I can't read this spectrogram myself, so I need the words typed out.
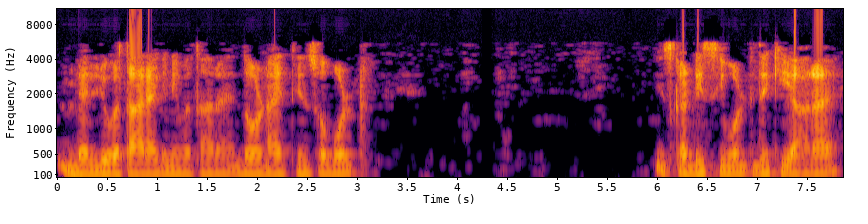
वैल्यू बता रहा है कि नहीं बता रहा है, दो ढाई तीन सौ वोल्ट इसका डीसी वोल्ट देखिए आ रहा है।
